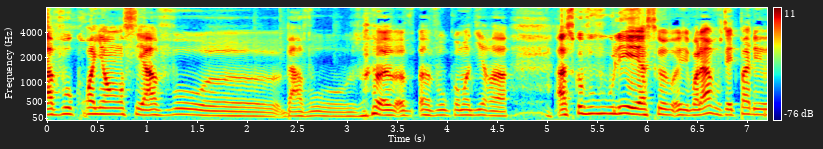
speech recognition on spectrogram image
à vos croyances et à vos euh, bah, vos à vos comment dire à, à ce que vous voulez à ce que voilà vous n'êtes pas les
